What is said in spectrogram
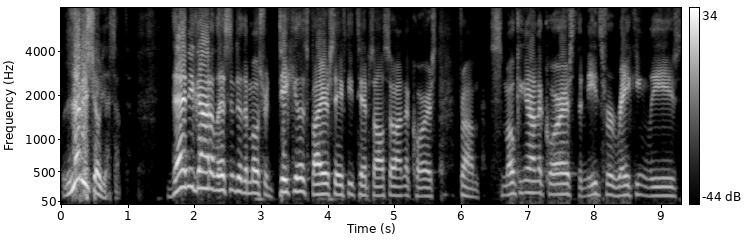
Let me show you something. Then you got to listen to the most ridiculous fire safety tips also on the course from smoking on the course, the needs for raking leaves,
